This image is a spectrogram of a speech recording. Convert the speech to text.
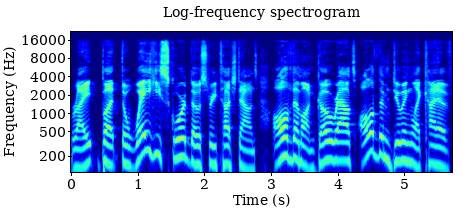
right? But the way he scored those three touchdowns, all of them on go routes, all of them doing like kind of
